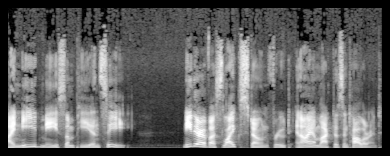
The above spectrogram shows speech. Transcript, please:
I need me some P and C. Neither of us likes stone fruit, and I am lactose intolerant.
